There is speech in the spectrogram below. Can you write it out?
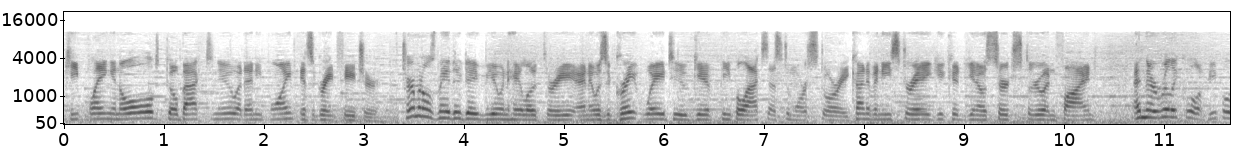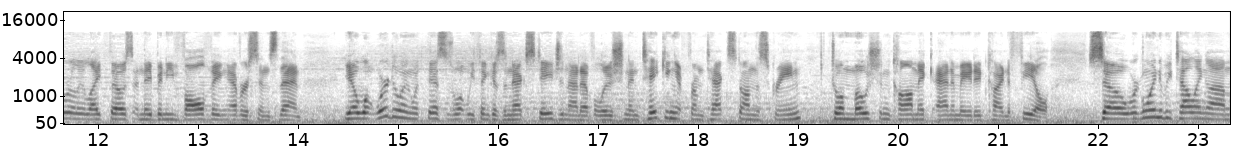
Keep playing in old go back to new at any point. It's a great feature. Terminals made their debut in halo 3 and it was a great way to give people access to more story. Kind of an easter egg you could you know search through and find. And they're really cool. People really like those and they've been evolving ever since then you know, what we're doing with this is what we think is the next stage in that evolution and taking it from text on the screen to a motion comic animated kind of feel. So we're going to be telling um,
